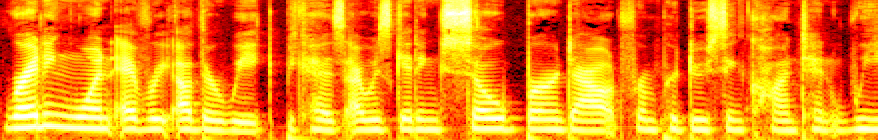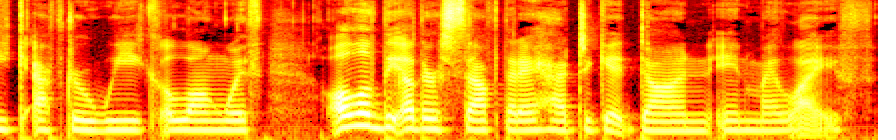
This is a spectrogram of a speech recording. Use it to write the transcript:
writing one every other week because I was getting so burnt out from producing content week after week, along with all of the other stuff that I had to get done in my life.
